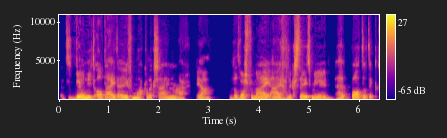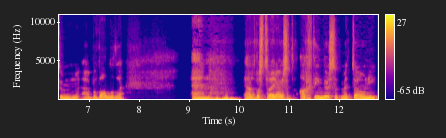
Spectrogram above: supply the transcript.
Het wil niet altijd even makkelijk zijn, maar ja, dat was voor mij eigenlijk steeds meer het pad dat ik toen bewandelde. En ja, dat was 2018 dus met Tony.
